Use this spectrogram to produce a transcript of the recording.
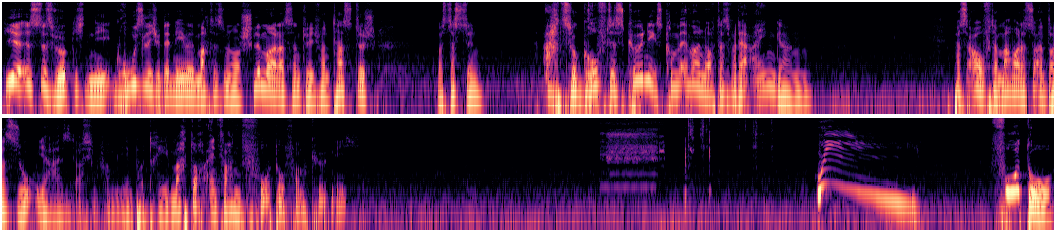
Hier ist es wirklich ne gruselig und der Nebel macht es nur noch schlimmer. Das ist natürlich fantastisch. Was ist das denn? Ach, zur Gruft des Königs kommen wir immer noch. Das war der Eingang. Pass auf, dann machen wir das doch einfach so. Ja, sieht aus wie ein Familienporträt. Mach doch einfach ein Foto vom König. Hui! Foto.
